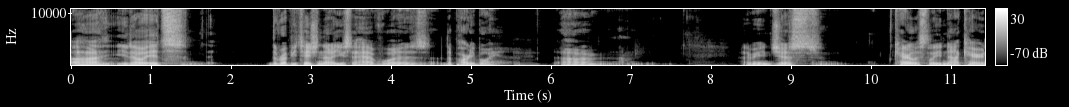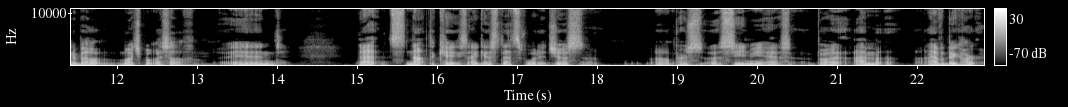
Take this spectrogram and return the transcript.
uh, you know, it's the reputation that I used to have was the party boy. Um, I mean, just carelessly not caring about much but myself. And that's not the case. I guess that's what it just uh, perceived me as. But I'm, I have a big heart.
